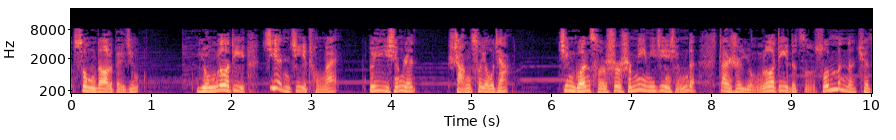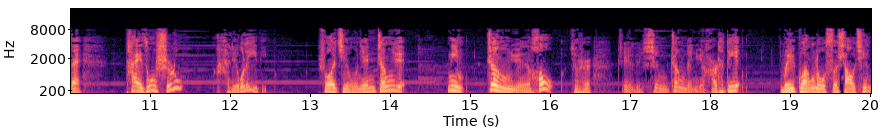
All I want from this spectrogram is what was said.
送到了北京，永乐帝见计宠爱，对一行人赏赐有加。尽管此事是秘密进行的，但是永乐帝的子孙们呢，却在《太宗实录》啊留了一笔，说九年正月，命郑允后，就是这个姓郑的女孩她爹，为光禄寺少卿。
